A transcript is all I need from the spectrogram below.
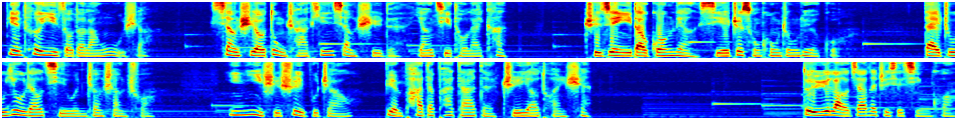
便特意走到廊屋上，像是要洞察天象似的，仰起头来看。只见一道光亮斜着从空中掠过，戴珠又撩起蚊帐上床，因一时睡不着，便啪嗒啪嗒的直摇团扇。对于老家的这些情况，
